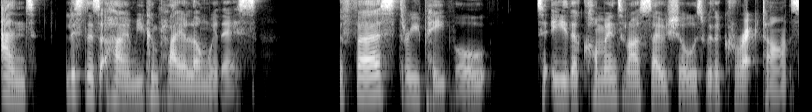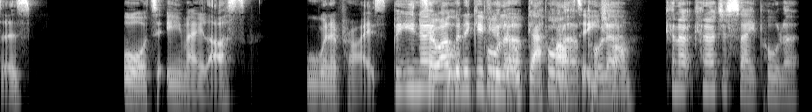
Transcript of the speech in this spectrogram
And listeners at home, you can play along with this. The first three people to either comment on our socials with the correct answers or to email us will win a prize. But you know, so I'm going to give you a little gap Paula, after each one. Can I can I just say, Paula,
